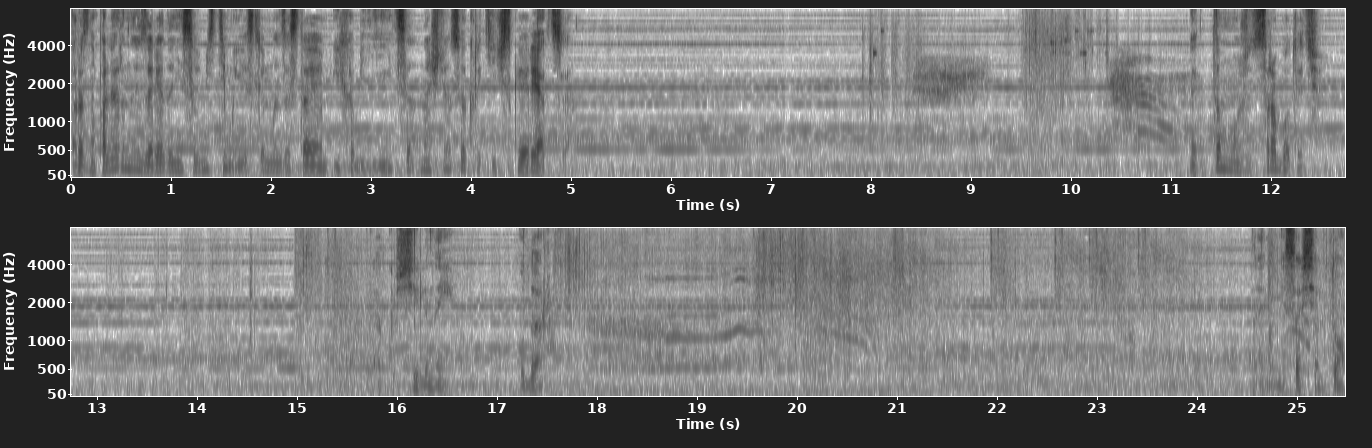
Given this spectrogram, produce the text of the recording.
разнополярные заряды несовместимы. Если мы заставим их объединиться, начнется критическая реакция. Это может сработать. Так, усиленный удар. Наверное, не совсем то.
